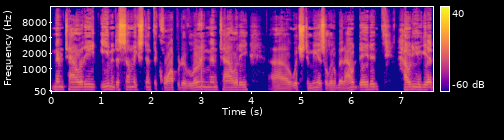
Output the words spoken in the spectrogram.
mentality, even to some extent the cooperative learning mentality, uh, which to me is a little bit outdated. How do you get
